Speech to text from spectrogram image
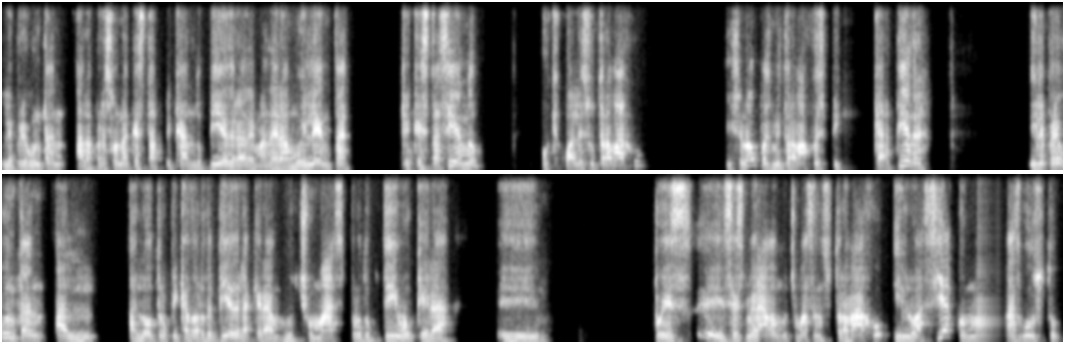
Le preguntan a la persona que está picando piedra de manera muy lenta que qué está haciendo o que cuál es su trabajo. Dice, no, pues mi trabajo es picar piedra y le preguntan al, al otro picador de piedra que era mucho más productivo, que era, eh, pues eh, se esmeraba mucho más en su trabajo y lo hacía con más gusto.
